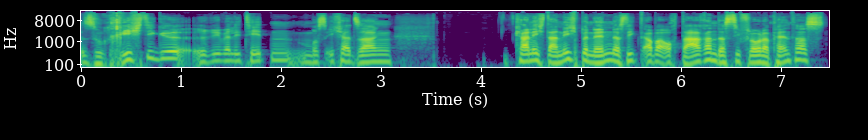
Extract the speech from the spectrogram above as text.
So richtige Rivalitäten, muss ich halt sagen, kann ich da nicht benennen. Das liegt aber auch daran, dass die Florida Panthers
